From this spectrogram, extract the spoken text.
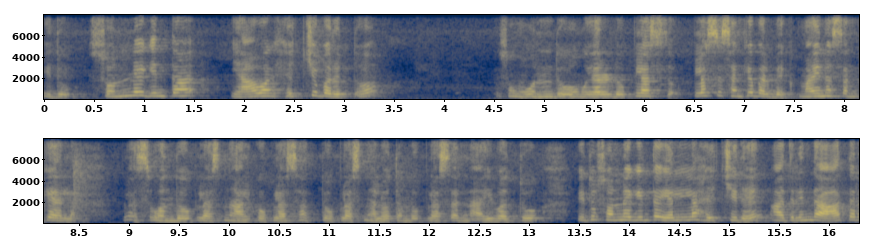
ಇದು ಸೊನ್ನೆಗಿಂತ ಯಾವಾಗ ಹೆಚ್ಚು ಬರುತ್ತೋ ಒಂದು, ಎರಡು ಪ್ಲಸ್ ಪ್ಲಸ್ ಸಂಖ್ಯೆ ಬರಬೇಕು. ಮೈನಸ್ ಸಂಖ್ಯೆ ಅಲ್ಲ. ಪ್ಲಸ್ ಒಂದು, ಪ್ಲಸ್ ನಾಲ್ಕು, ಪ್ಲಸ್ ಹತ್ತು, ಪ್ಲಸ್ ನಲವತ್ತೊಂದು, ಪ್ಲಸ್ ಐವತ್ತು. ಇದು ಸೊನ್ನೆಗಿಂತ ಎಲ್ಲ ಹೆಚ್ಚಿದೆ. ಆದ್ದರಿಂದ ಆ ಥರ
